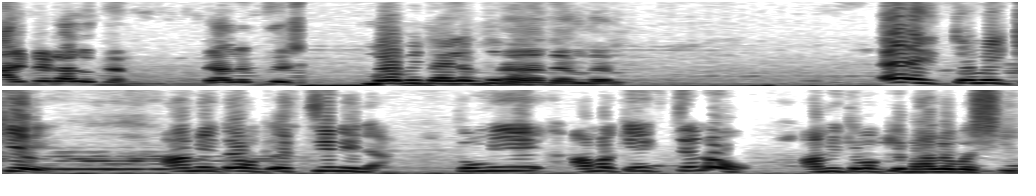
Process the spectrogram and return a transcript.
আরেকটা ডায়লগ দেন। ডায়লগ দিলে ববি ডায়লগ হ্যাঁ দেন দেন। এই তুমি কে? আমি তোমাকে চিনি না। তুমি আমাকে চেনো, আমি তোমাকে ভালোবাসি।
